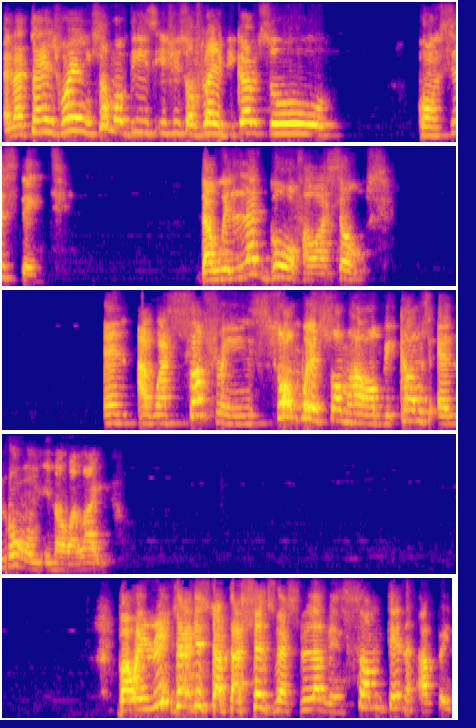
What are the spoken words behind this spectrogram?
And at times, when some of these issues of life become so consistent that we let go of ourselves and our suffering somewhere somehow becomes a norm in our life. But when we read Genesis chapter 6, verse 11, something happened.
